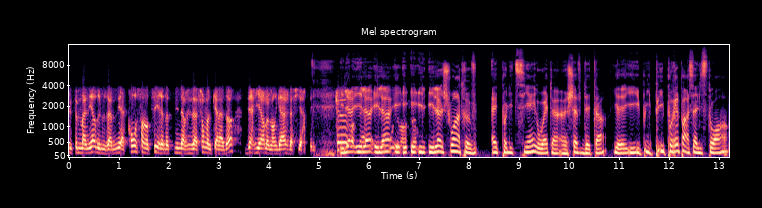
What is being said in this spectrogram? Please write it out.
c'est une manière de nous amener à consentir à notre minorisation dans le Canada derrière le langage de la fierté? il a, il a, il a, il, il, a le choix entre vous être politicien ou être un, chef d'État. Il, il, pourrait passer à l'histoire,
